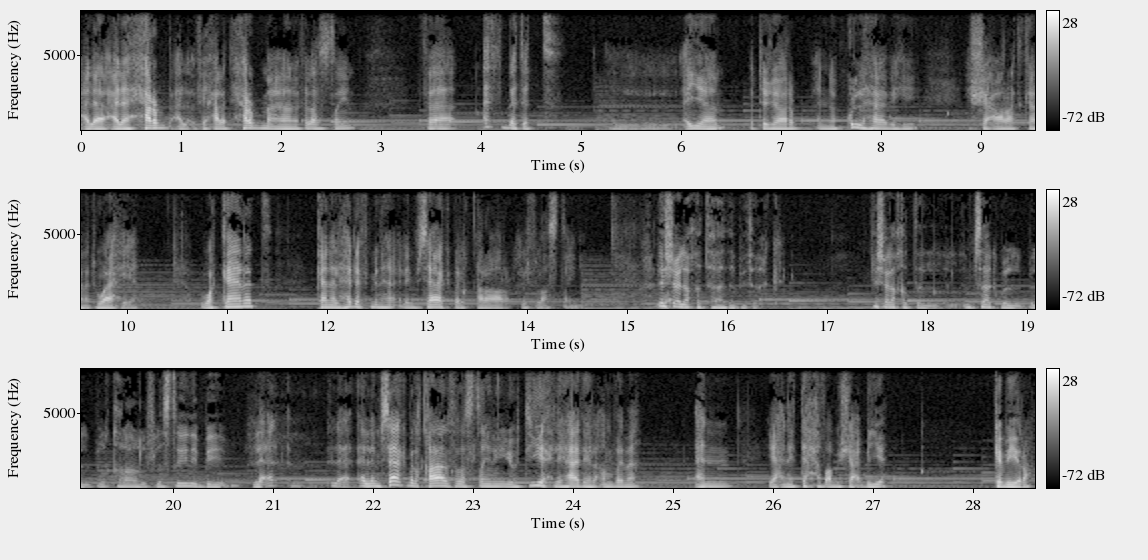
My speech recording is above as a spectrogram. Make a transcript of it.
على على حرب على في حالة حرب مع فلسطين. فأثبتت الأيام والتجارب أن كل هذه الشعارات كانت واهية وكانت كان الهدف منها الإمساك بالقرار الفلسطيني إيش علاقة هذا بذاك؟ إيش علاقة الإمساك بالقرار الفلسطيني ب لا الإمساك بالقرار الفلسطيني يتيح لهذه الأنظمة أن يعني تحظى بشعبية كبيرة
